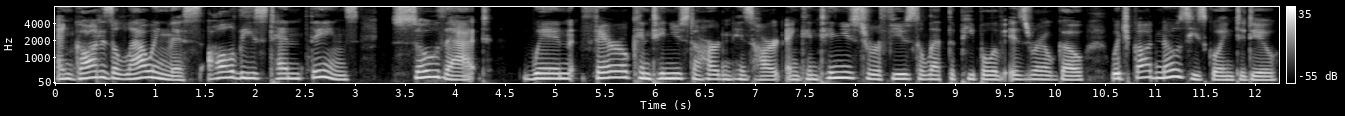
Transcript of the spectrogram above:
And God is allowing this, all these 10 things, so that when Pharaoh continues to harden his heart and continues to refuse to let the people of Israel go, which God knows he's going to do,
